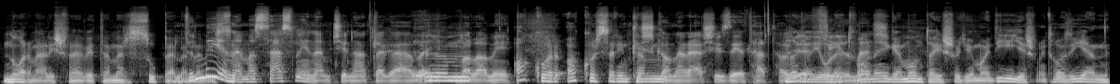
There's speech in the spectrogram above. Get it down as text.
normális felvétel, mert szuper De lenne miért vissza. nem a száz, miért nem csinált legalább egy valami Akkor, akkor szerintem kis kamerás izét, hát ha nagyon jó lett volna, igen, mondta is, hogy ő majd így, és majd hoz ilyen,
